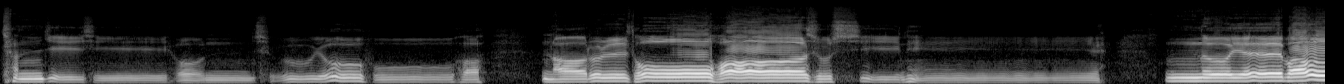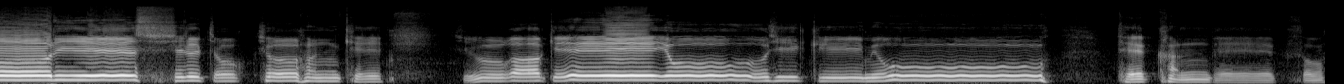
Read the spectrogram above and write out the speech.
천지시온 주여호와 나를 도와주시네 너의 발이 실족천케 주가 깨어 지키며 택한 백성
